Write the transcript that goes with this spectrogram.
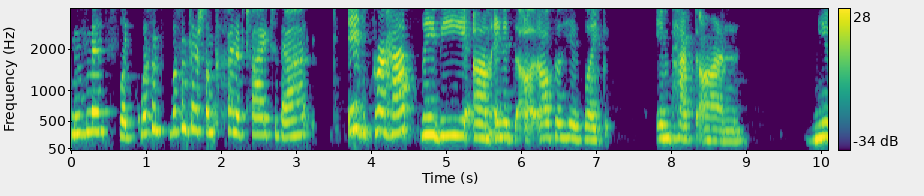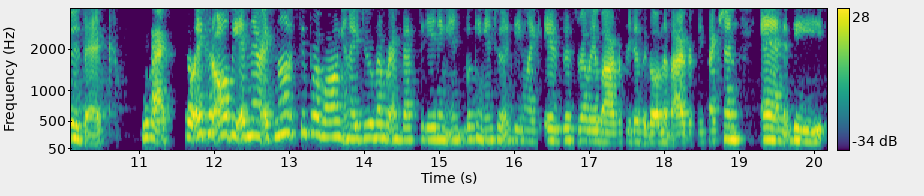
movements? Like wasn't wasn't there some kind of tie to that? it perhaps may be, um, and it's also his like impact on music. Okay. So it could all be in there. It's not super long, and I do remember investigating and looking into it and being like, "Is this really a biography? Does it go in the biography section?" And the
